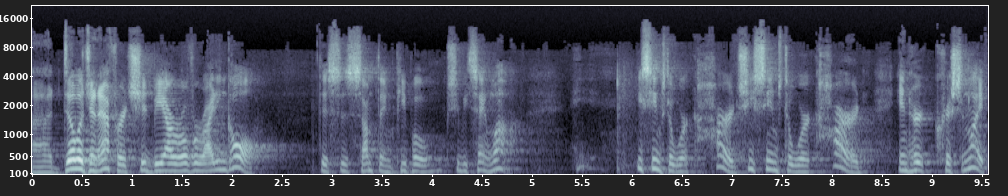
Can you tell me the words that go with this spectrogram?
Uh, diligent effort should be our overriding goal. This is something people should be saying, wow, he, seems to work hard. She seems to work hard in her Christian life.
